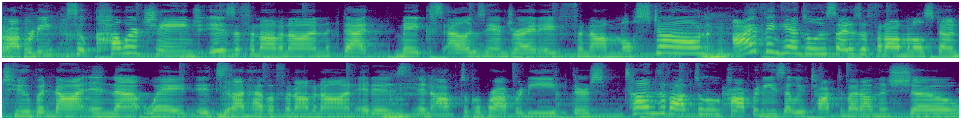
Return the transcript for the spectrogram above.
A property. So color change is a phenomenon that makes alexandrite a phenomenal stone. Mm-hmm. I think Andalusite is a phenomenal stone too, but not in that way. It does Yeah. Not have a phenomenon. It is an optical property. There's tons of optical properties that we've talked about on this show.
